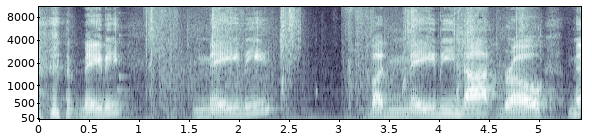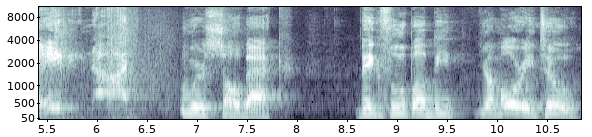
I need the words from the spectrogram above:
maybe. Maybe. But maybe not, bro. Maybe not. We're so back. Big Flupa beat Yamori too.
